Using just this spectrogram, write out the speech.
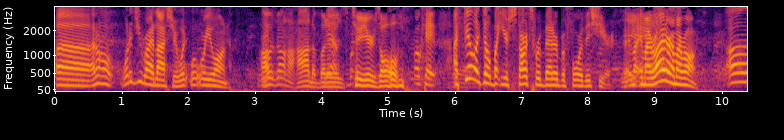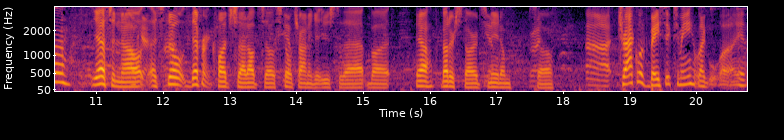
uh, I don't know. What did you ride last year? What, what were you on? I was on a Honda, but Yeah, it was but- two years old. Okay, I feel like though, but your starts were better before this year. Am, I, am I right or am I wrong? Uh, yes and no. Okay. It's still different clutch setup, so still trying to get used to that. But yeah, better starts, need them. So. Uh, track looked basic to me, like uh, in,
